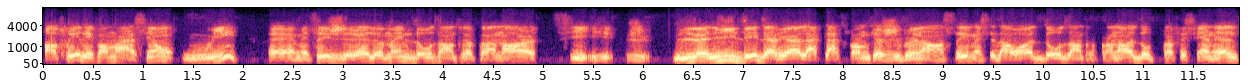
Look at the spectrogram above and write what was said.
offrir des formations, oui, mais tu sais, je dirais là, même d'autres entrepreneurs, l'idée derrière la plateforme que je veux lancer, mais c'est d'avoir d'autres entrepreneurs, d'autres professionnels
